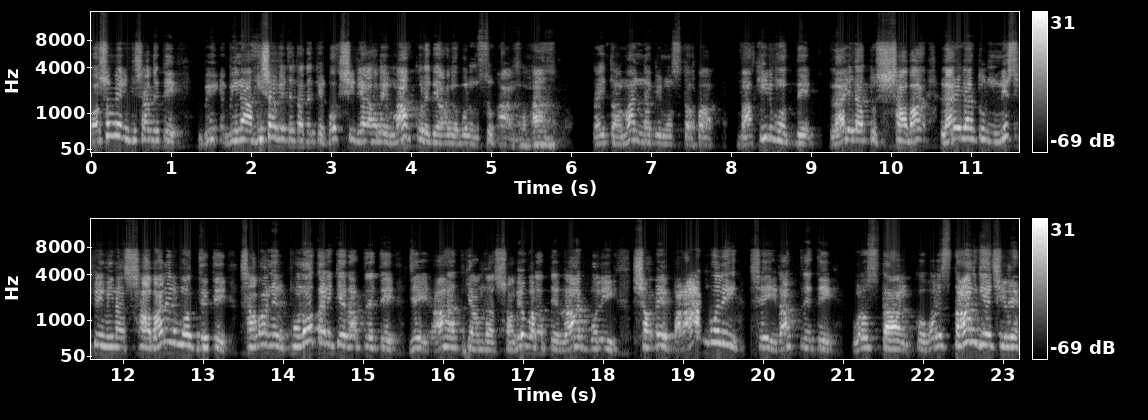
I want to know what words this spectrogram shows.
পশমের হিসাবেতে বিনা হিসাবেতে তাদেরকে বকশি দেওয়া হবে, মাফ করে দেওয়া হবে বলুন সুবহান তাই তো আমার নবী মুস্তাফা বাকির মধ্যে লাইলাতু সাবা লাইলাতু সাবানের মধ্যেতে, সাবানের পনেরো রাত্রেতে যে রাতকে আমরা সবে রাত বলি, সবে বারাত বলি, সেই রাত্রেতে কবরস্থান গিয়েছিলেন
